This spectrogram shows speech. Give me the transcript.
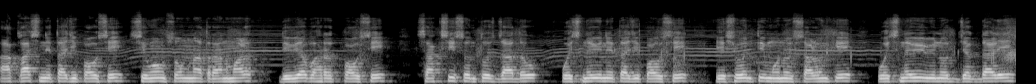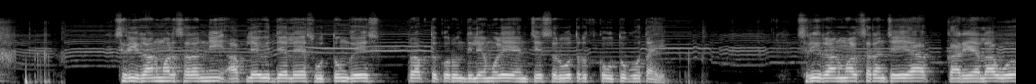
आकाश नेताजी पावसे शिवम सोमनाथ रानमाळ दिव्या भारत पावसे साक्षी संतोष जाधव वैष्णवी नेताजी पावसे यशवंती मनोज साळुंके वैष्णवी विनोद जगदाळे. श्री रानमाळ सरांनी आपल्या विद्यालयास उत्तुंग यश प्राप्त करून दिल्यामुळे यांचे सर्वत्र कौतुक होत आहे. श्री रानमाळ सरांच्या या कार्याला व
